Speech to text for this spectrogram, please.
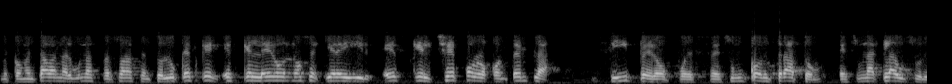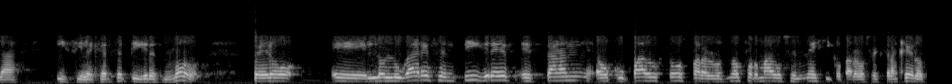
me comentaban algunas personas en Toluca, es que, es que Leo no se quiere ir, es que el Chepo lo contempla. Sí, pero pues es un contrato, es una cláusula, y si le ejerce Tigres, ni modo. Pero eh, los lugares en Tigres están ocupados todos para los no formados en México, para los extranjeros.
